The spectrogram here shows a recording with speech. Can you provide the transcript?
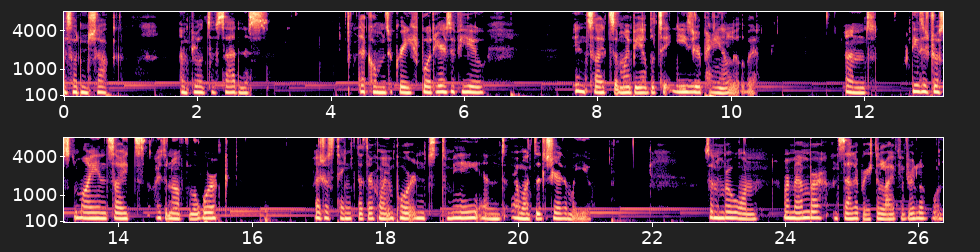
The sudden shock and floods of sadness that comes with grief. But here's a few insights that might be able to ease your pain a little bit. And these are just my insights. I don't know if they'll work. I just think that they're quite important to me and I wanted to share them with you. So, number one, remember and celebrate the life of your loved one.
